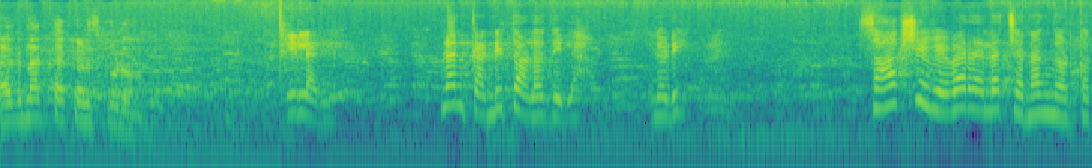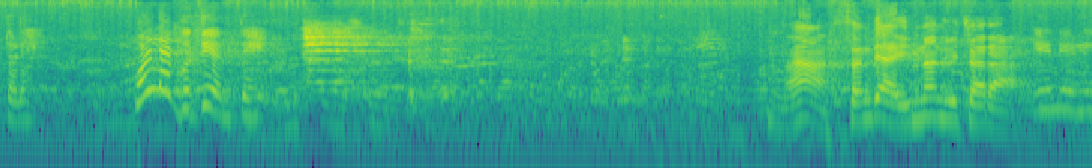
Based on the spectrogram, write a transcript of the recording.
ನಗ್ನಗ್ತಾ ಕಳಿಸ್ಕೊಡು. ಇಲ್ಲ ರೀ, ನಾನು ಖಂಡಿತ ಅಳೋದಿಲ್ಲ. ನೋಡಿ, ಸಾಕ್ಷಿ ವ್ಯವಹಾರ ಎಲ್ಲ ಚೆನ್ನಾಗಿ ನೋಡ್ಕೊತಾಳೆ. ಒಳ್ಳೆ ಬುದ್ಧಿ ಅಂತೆ ಹಾ ಸಂಧ್ಯಾ ಇನ್ನೊಂದು ವಿಚಾರ. ಏನು ಹೇಳಿ?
